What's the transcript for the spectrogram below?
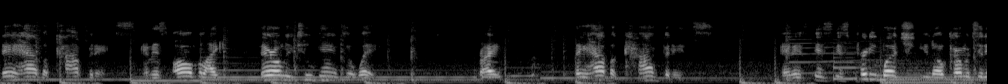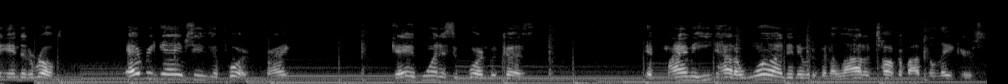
they have a confidence, and it's all like they're only two games away right? They have a confidence, and it's, it's, it's pretty much you know coming to the end of the ropes. Every game seems important, right? Game one is important because if Miami Heat had a won, then there would have been a lot of talk about the Lakers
